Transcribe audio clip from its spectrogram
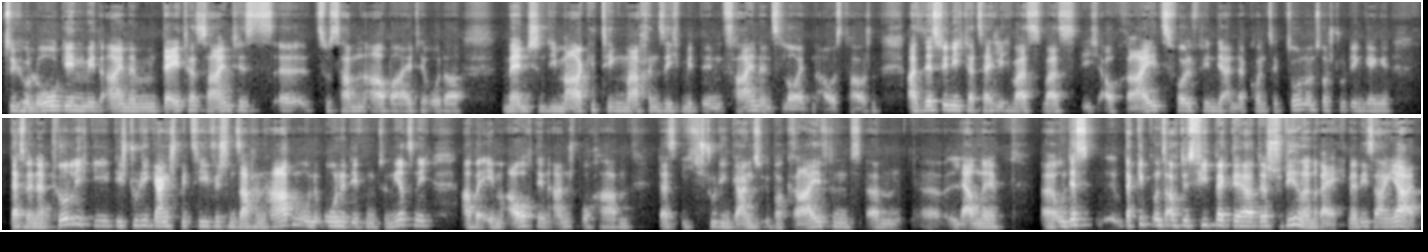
Psychologin mit einem Data Scientist äh, zusammenarbeite oder Menschen, die Marketing machen, sich mit den Finance-Leuten austauschen. Also das finde ich tatsächlich was, was ich auch reizvoll finde an der Konzeption unserer Studiengänge, dass wir natürlich die, die studiengangsspezifischen Sachen haben und ohne die funktioniert es nicht, aber eben auch den Anspruch haben, dass ich studiengangsübergreifend ähm, äh, lerne. Äh, und das, da gibt uns auch das Feedback der, der Studierenden recht. Ne? Die sagen, ja,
